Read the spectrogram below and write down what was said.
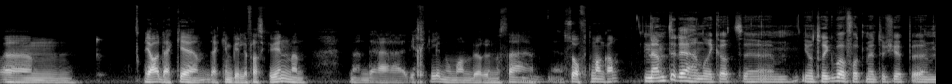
Um, ja, det er, ikke, det er ikke en billig flaske vin, men, men det er virkelig noe man bør unne seg eh, så ofte man kan. Nevnte det, Henrik, at uh, Jon Trygve har fått meg til å kjøpe um,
